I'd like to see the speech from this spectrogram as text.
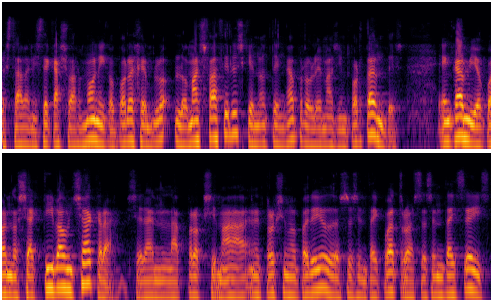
estaba en este caso armónico, por ejemplo, lo más fácil es que no tenga problemas importantes. En cambio, cuando se activa un chakra, será en, la próxima, en el próximo periodo de 64 a 66,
